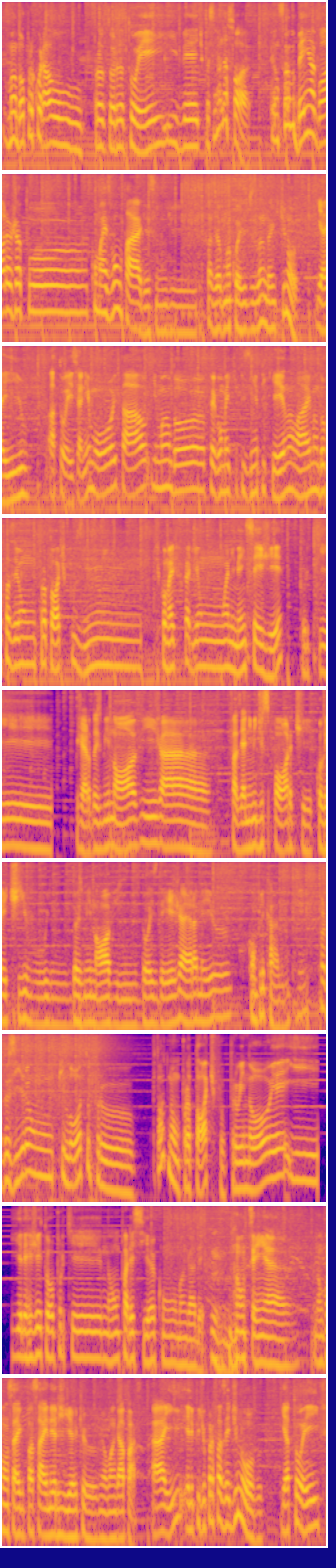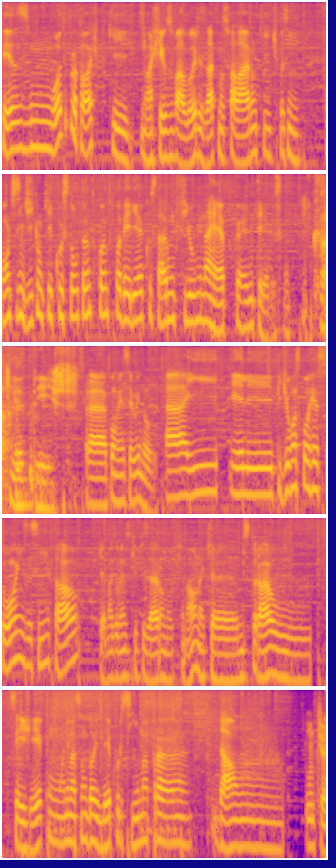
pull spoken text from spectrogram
mandou procurar o produtor da Toei e ver, tipo assim, olha só, pensando bem agora eu já tô com mais vontade, assim, de fazer alguma coisa de Slandunk de novo. E aí a Toei se animou e tal, e mandou, pegou uma equipezinha pequena lá e mandou fazer um protótipozinho em- de como é que ficaria um anime em CG, porque já era 2009 e já fazer anime de esporte coletivo em 2009 em 2D já era meio complicado. né? Produziram um piloto pro. Piloto não, um protótipo pro Inoue e, e ele rejeitou porque não parecia com o mangá dele. Não tem a. Não consegue passar a energia que o meu mangá passa. Aí ele pediu pra fazer de novo. E a Toei fez um outro protótipo que não achei os valores exatos, mas falaram que, tipo assim, fontes indicam que custou tanto quanto poderia custar um filme na época inteiro. sabe? Cara, Meu Deus. pra convencer o Inoue. Aí ele pediu umas correções assim e tal, que é mais ou menos o que fizeram no final, né? Que é misturar o CG com animação 2D por cima pra dar um Um tchan.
